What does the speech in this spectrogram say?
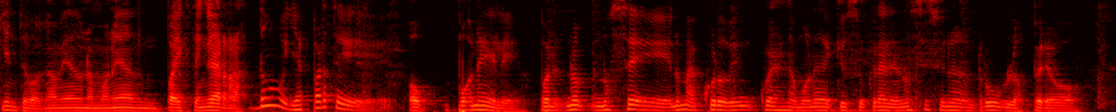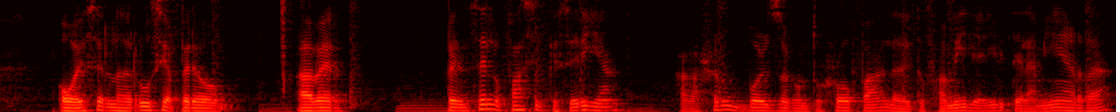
¿quién te va a cambiar de una moneda de un país que está en guerra? No, y aparte, o ponele, pone- no, no sé, no me acuerdo bien cuál es la moneda que usa Ucrania, no sé si eran rublos, pero... O ese era lo de Rusia, pero... A ver, pensé en lo fácil que sería agarrar un bolso con tu ropa, la de tu familia, e irte a la mierda,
